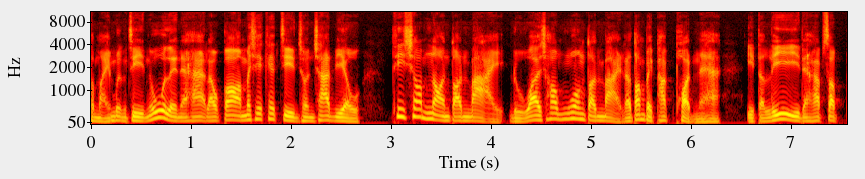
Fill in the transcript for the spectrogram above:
สมัยเมืองจีนนู่นเลยนะฮะแล้วก็ไม่ใช่แค่จีนชนชาติเดียว ที่ชอบนอนตอนบ่าย หรือว่าชอบง่วงตอนบ่ายแล้วต้องไปพักผ่อนนะฮะอิตาลีนะครับสเป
